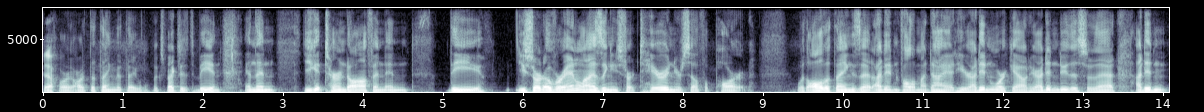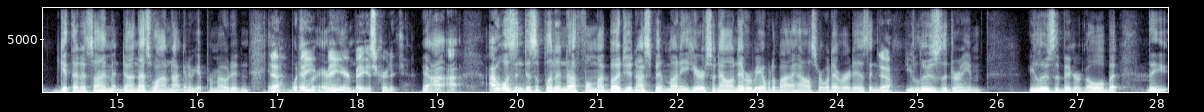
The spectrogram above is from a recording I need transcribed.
Yeah. or aren't the thing that they expected it to be, and and then you get turned off, and and the you start overanalyzing, and you start tearing yourself apart with all the things that I didn't follow my diet here, I didn't work out here, I didn't do this or that, I didn't get that assignment done. That's why I'm not going to get promoted, and, and Yeah. whatever being, area. being your biggest critic. Yeah, I, I I wasn't disciplined enough on my budget, and I spent money here, so now I'll never be able to buy a house or whatever it is, and Yeah. you, you lose the dream, you lose the bigger goal. But the,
